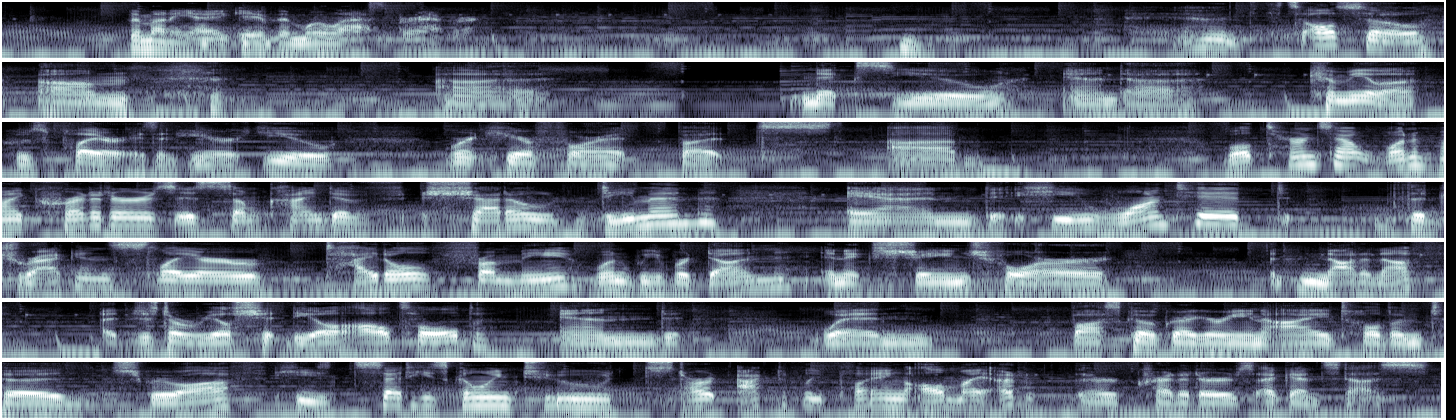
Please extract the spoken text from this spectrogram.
the money I gave them will last forever. And it's also, um, uh, Nix, you, and, uh, Camila, whose player isn't here, you weren't here for it, but, um, well, turns out one of my creditors is some kind of shadow demon, and he wanted the Dragon Slayer title from me when we were done in exchange for not enough. Uh, just a real shit deal, all told. And when Bosco, Gregory, and I told him to screw off, he said he's going to start actively playing all my other creditors against us.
